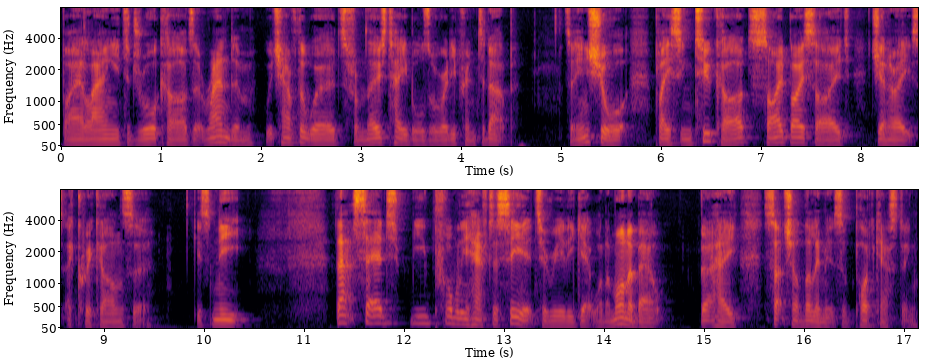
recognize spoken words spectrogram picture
by allowing you to draw cards at random which have the words from those tables already printed up. So, in short, placing two cards side by side generates a quick answer. It's neat that said, you probably have to see it to really get what I'm on about. But hey, such are the limits of podcasting.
